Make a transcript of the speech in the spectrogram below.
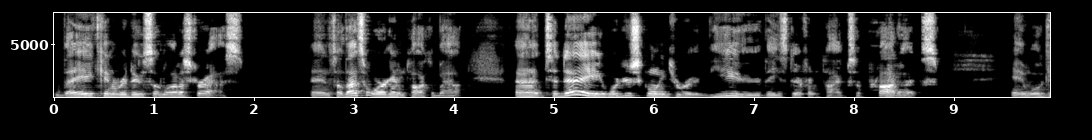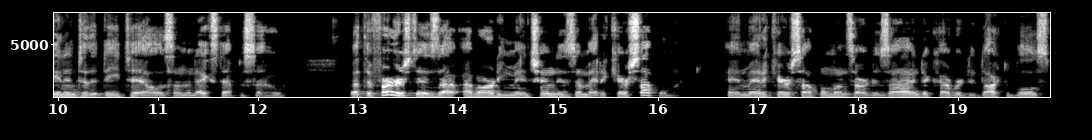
they can reduce a lot of stress. And so that's what we're going to talk about. Uh, today, we're just going to review these different types of products, and we'll get into the details on the next episode. But the first, as I've already mentioned, is a Medicare supplement. And Medicare supplements are designed to cover deductibles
